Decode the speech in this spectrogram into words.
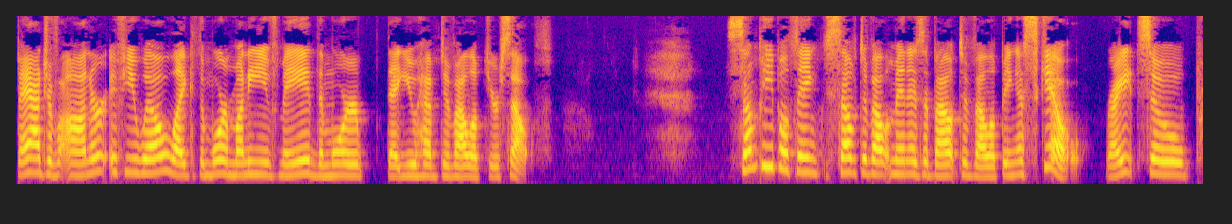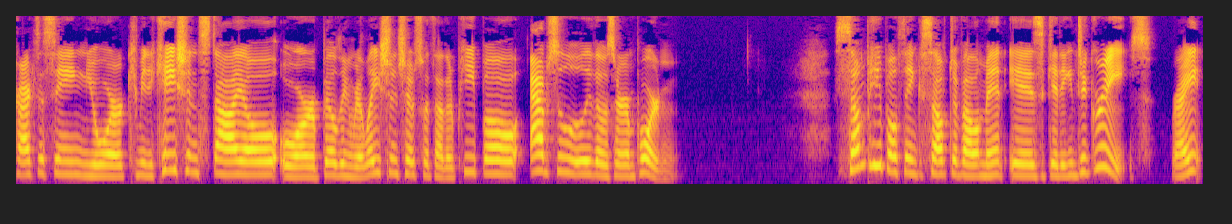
badge of honor, if you will. Like the more money you've made, the more that you have developed yourself. Some people think self development is about developing a skill right? So, practicing your communication style or building relationships with other people, absolutely, those are important. Some people think self development is getting degrees, right?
